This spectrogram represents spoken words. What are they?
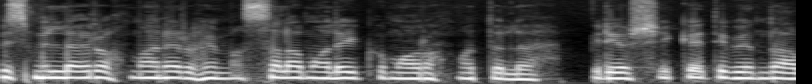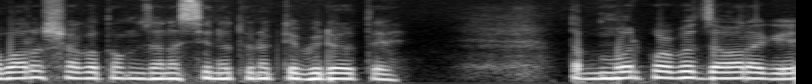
বিসমিল্লাহ রহমান রহিম। আসসালামু আলাইকুম রহমতুল্লাহ। প্রিয় শিক্ষার্থীবৃন্দ, আবারও স্বাগতম জানাচ্ছি নতুন একটি ভিডিওতে। তবে মূল পর্বে যাওয়ার আগে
